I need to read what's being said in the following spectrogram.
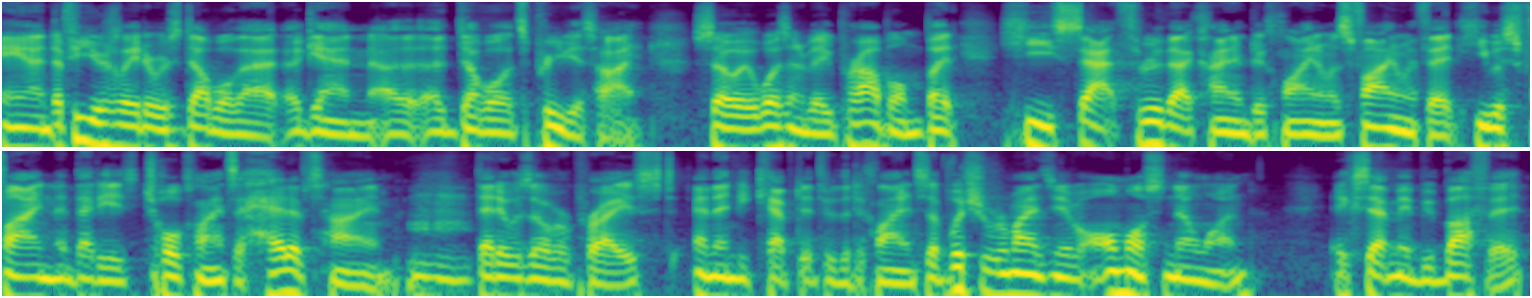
And a few years later, it was double that again, uh, double its previous high. So it wasn't a big problem. But he sat through that kind of decline and was fine with it. He was fine that he told clients ahead of time mm-hmm. that it was overpriced, and then he kept it through the decline and stuff, which reminds me of almost no one except maybe Buffett,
